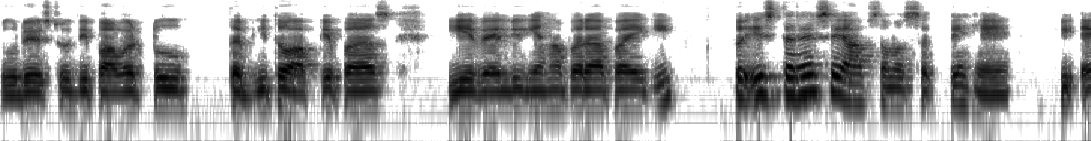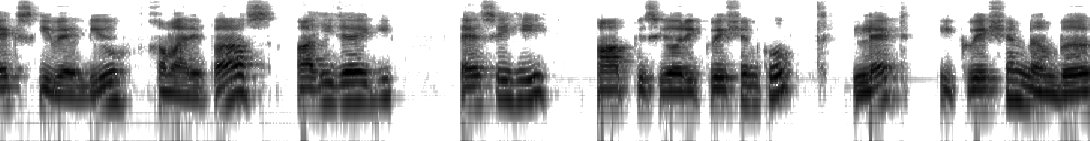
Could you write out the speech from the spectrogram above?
two raise to the power two तभी तो आपके पास ये वैल्यू यहाँ पर आ पाएगी। तो इस तरह से आप समझ सकते हैं कि x की वैल्यू हमारे पास आ ही जाएगी। ऐसे ही आप किसी और इक्वेशन को लेट इक्वेशन नंबर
